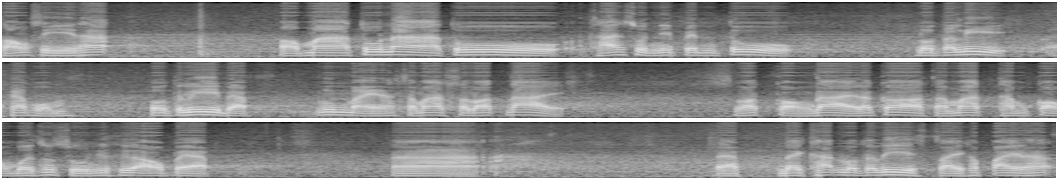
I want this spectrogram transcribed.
สองสีนะฮะออกมาตู้หน้าตู้ท้ายสุดนี้เป็นตู้โรตารี่นะครับผมโรตารี่แบบรุ่นใหม่นะสามารถสล็อตได้สล็อตกล่องได้ แล้วก็สามารถทำกล่องเบอร์ศูนย์ก็คือเอาแบบอ่าแบบไดคัตโรตารี่ใส่เข้าไปนะฮะ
